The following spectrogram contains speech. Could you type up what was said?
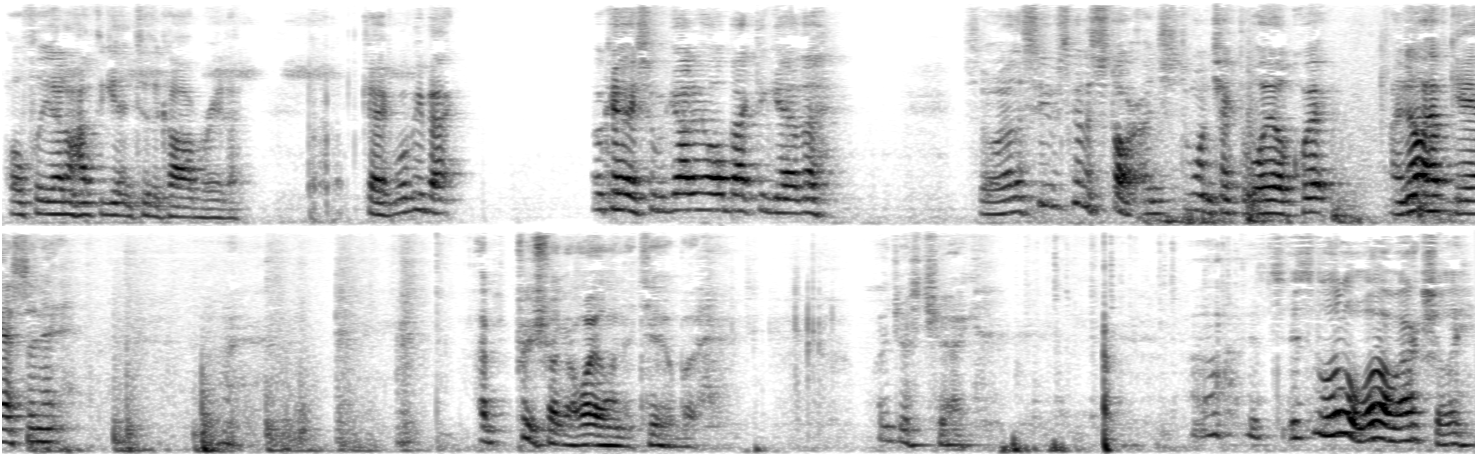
Hopefully I don't have to get into the carburetor. Okay, we'll be back. Okay, so we got it all back together. So uh, let's see if it's going to start. I just want to check the oil quick. I know I have gas in it. I'm pretty sure I got oil in it too, but let's just check. It's, it's a little low actually.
